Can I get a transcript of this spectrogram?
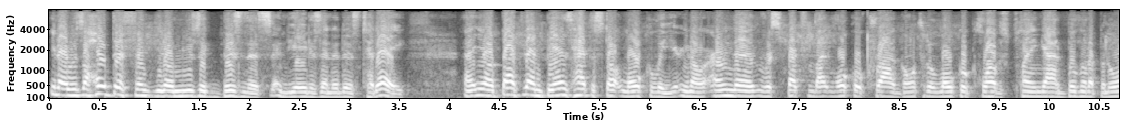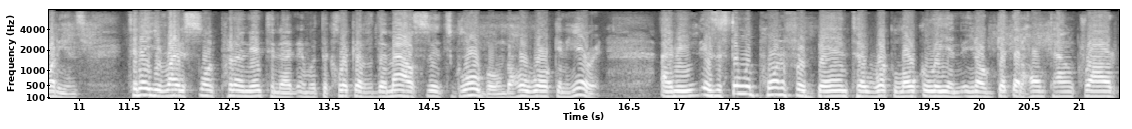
you know, it was a whole different you know music business in the '80s than it is today. And you know, back then bands had to start locally, you know, earn the respect from that local crowd, going to the local clubs, playing out, and building up an audience. Today, you write a song, put it on the internet, and with the click of the mouse, it's global, and the whole world can hear it. I mean, is it still important for a band to work locally and you know get that hometown crowd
